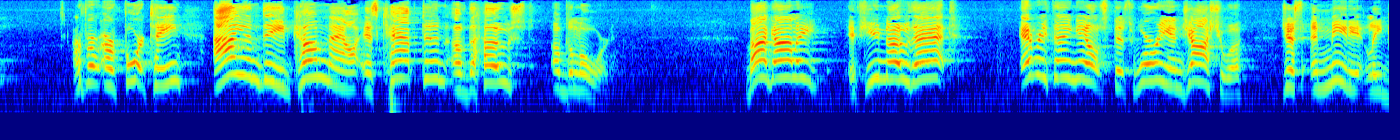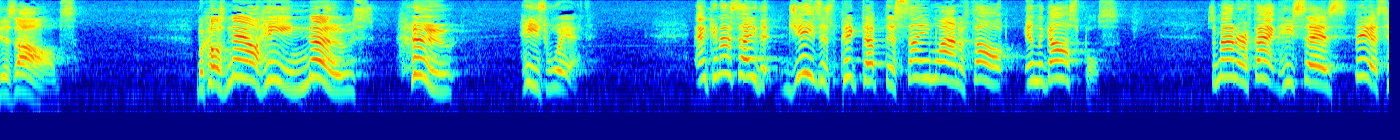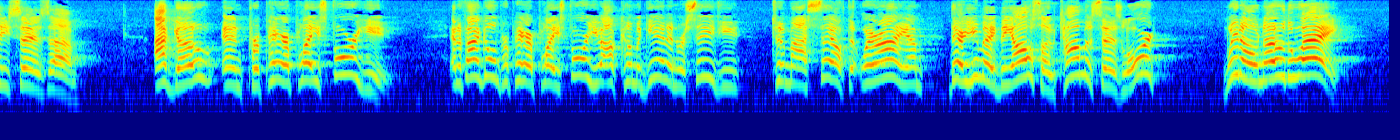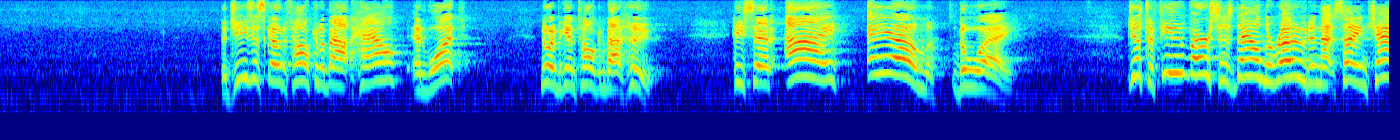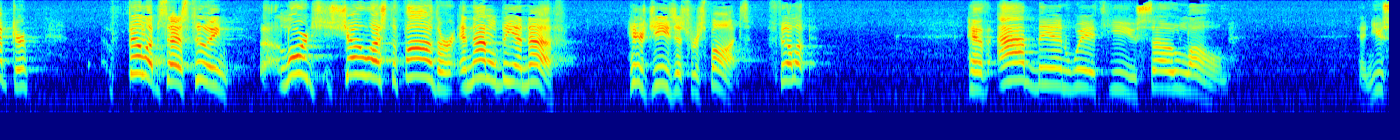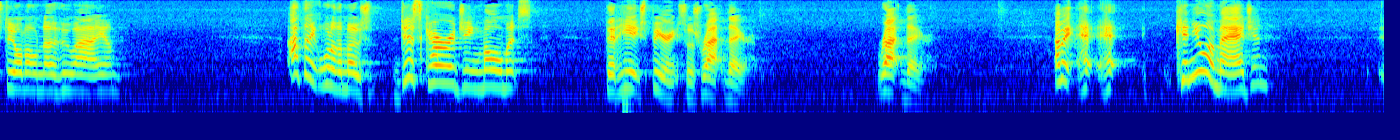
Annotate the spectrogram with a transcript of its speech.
or, or 14, I indeed come now as captain of the host of the Lord. By golly, if you know that, everything else that's worrying Joshua just immediately dissolves. Because now he knows who he's with. And can I say that Jesus picked up this same line of thought in the Gospels? As a matter of fact, he says this He says, uh, I go and prepare a place for you. And if I go and prepare a place for you, I'll come again and receive you to myself, that where I am, there you may be also. Thomas says, Lord, we don't know the way. Did Jesus go to talking about how and what? No, he began talking about who. He said, I am the way. Just a few verses down the road in that same chapter, Philip says to him, Lord, show us the Father, and that'll be enough. Here's Jesus' response Philip, have I been with you so long, and you still don't know who I am? I think one of the most discouraging moments that he experienced was right there. Right there. I mean, can you imagine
